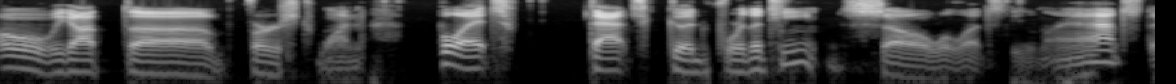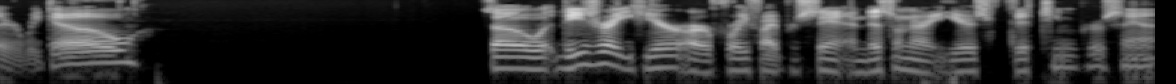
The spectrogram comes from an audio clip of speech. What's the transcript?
Oh, we got the first one. But that's good for the team. So let's do that. There we go. So these right here are 45%, and this one right here is 15%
